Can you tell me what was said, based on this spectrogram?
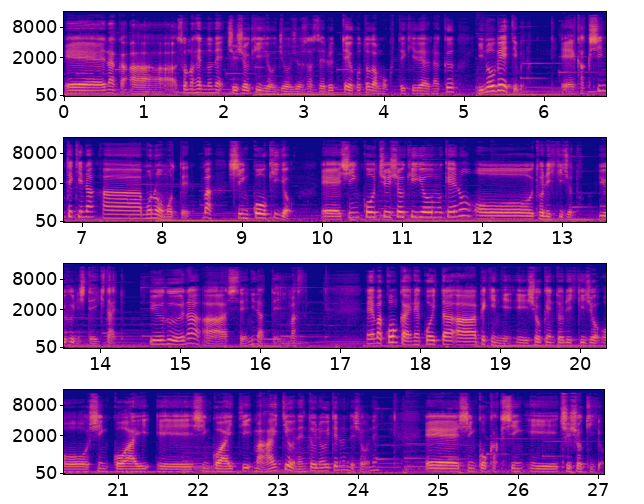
えー、なんか、あその辺のね、中小企業を上場させるっていうことが目的ではなく、イノベーティブな、えー、革新的なあものを持っている。まあ、新興企業、えー、新興中小企業向けの取引所というふうにしていきたいというふうなあ姿勢になっています。えまあ、今回ね、こういったあ北京に証券取引所、新興, I え、新興 IT、まあ、IT を念頭に置いてるんでしょうね。えー、新興革新、中小企業。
